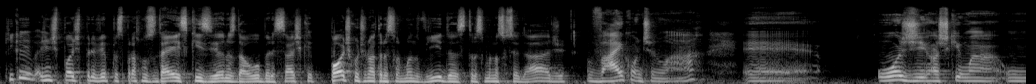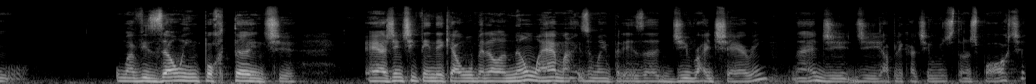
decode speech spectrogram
O que, que a gente pode prever para os próximos 10, 15 anos da Uber? Você acha que pode continuar transformando vidas, transformando a sociedade? Vai continuar. É... Hoje, eu acho que uma, um, uma visão importante é a gente entender que a Uber ela não é mais uma empresa de ride sharing, né, de, de aplicativo de transporte,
